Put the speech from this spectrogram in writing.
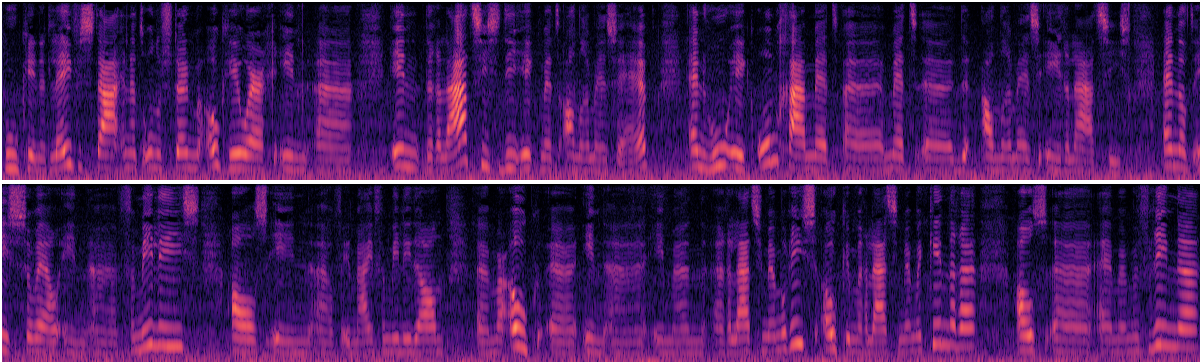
hoe ik in het leven sta. En het ondersteunt me ook heel erg in, uh, in de relaties die ik met andere mensen heb. En hoe ik omga met, uh, met uh, de andere mensen in relaties. En dat is zowel in families als in, of in mijn familie dan. maar ook in, in mijn relatie met Maurice. Ook in mijn relatie met mijn kinderen. Als, en met mijn vrienden.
